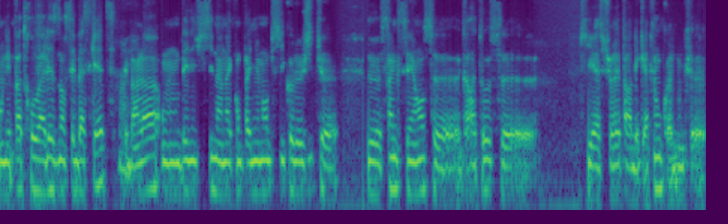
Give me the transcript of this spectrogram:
On n'est pas trop à l'aise dans ses baskets. Et ben là, on bénéficie d'un accompagnement psychologique euh, de cinq séances euh, gratos euh, qui est assuré par Decathlon. Quoi. Donc, euh,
